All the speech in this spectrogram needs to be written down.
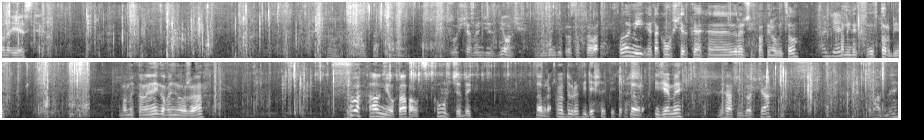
ale jest. Dobra, tak. Gościa będzie zdjąć. Nie będzie prosta sprawa. Podaj mi taką ścierkę, e, ręcznik papierowy, co? A gdzie? Kamilek w, w torbie. Mamy kolejnego węgorza. Fu, Ale mnie ochlapał, skurczy byk. Dobra, O dobra, widać lepiej teraz. dobra, idziemy wyhaczyć gościa. Ładny.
